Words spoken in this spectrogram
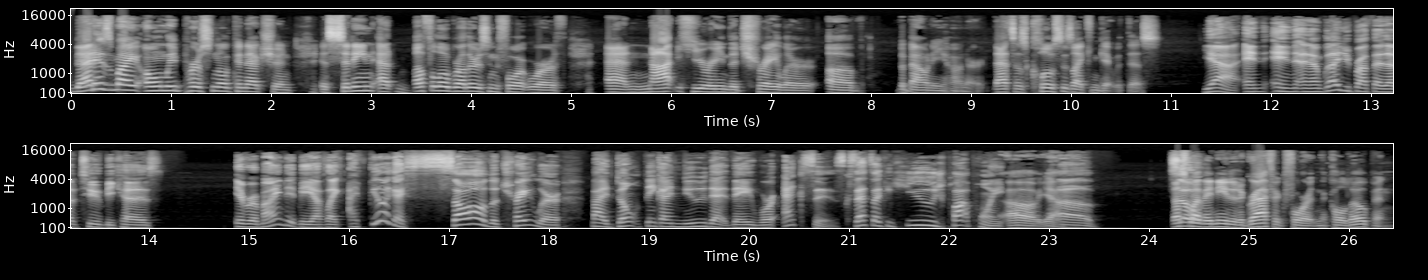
that is my only personal connection is sitting at Buffalo Brothers in Fort Worth and not hearing the trailer of The Bounty Hunter. That's as close as I can get with this. Yeah, and and and I'm glad you brought that up too because it reminded me of like I feel like I saw the trailer, but I don't think I knew that they were exes because that's like a huge plot point. Oh yeah. Uh, That's so- why they needed a graphic for it in the cold open.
